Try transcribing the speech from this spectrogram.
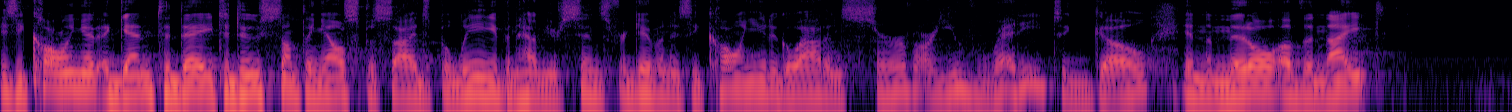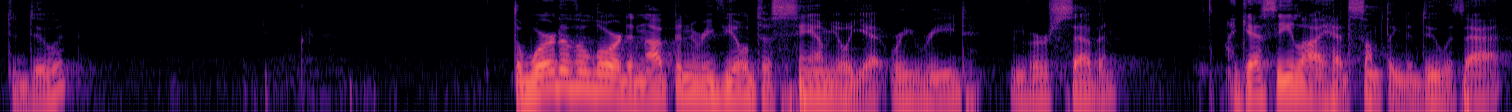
Is he calling it again today to do something else besides believe and have your sins forgiven? Is he calling you to go out and serve? Are you ready to go in the middle of the night to do it? The word of the Lord had not been revealed to Samuel yet, we read in verse 7. I guess Eli had something to do with that.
